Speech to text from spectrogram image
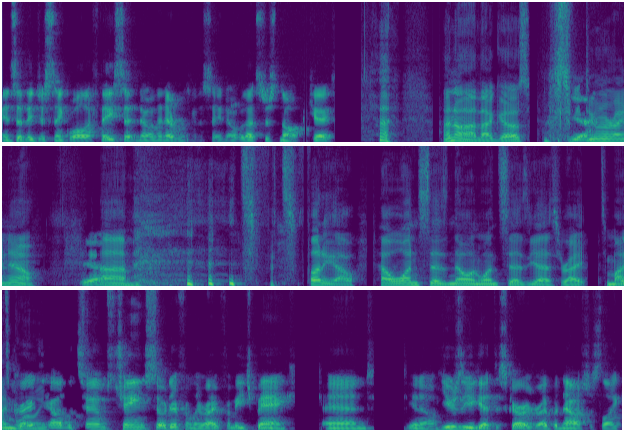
Instead, they just think, well, if they said no, then everyone's going to say no. But that's just not the case. I know how that goes. Yeah. Doing it right now. Yeah. Um, it's, it's funny how, how one says no and one says yes, right? It's mind it's blowing. how the terms change so differently, right, from each bank. And you know, usually you get discouraged, right? But now it's just like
